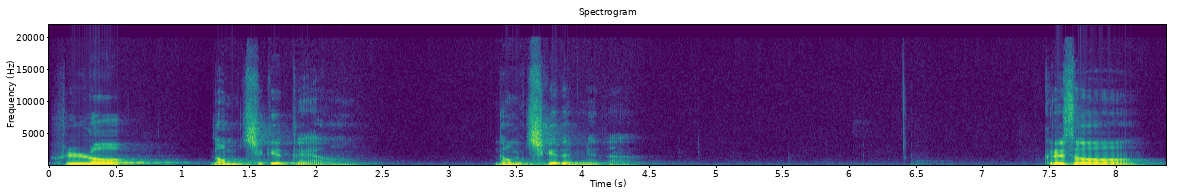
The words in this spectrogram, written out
흘러 넘치게 돼요. 넘치게 됩니다. 그래서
